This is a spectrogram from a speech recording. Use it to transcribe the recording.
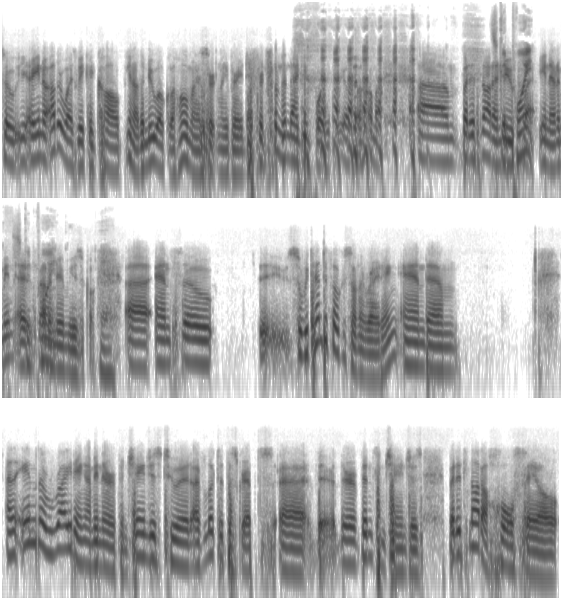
so you know, otherwise we could call you know the new Oklahoma is certainly very different from the 1943 Oklahoma, um, but it's not That's a new point. play. You know what I mean? That's it's not point. a new musical. Yeah. Uh, and so, uh, so we tend to focus on the writing, and um, and in the writing, I mean, there have been changes to it. I've looked at the scripts. Uh, there, there have been some changes, but it's not a wholesale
